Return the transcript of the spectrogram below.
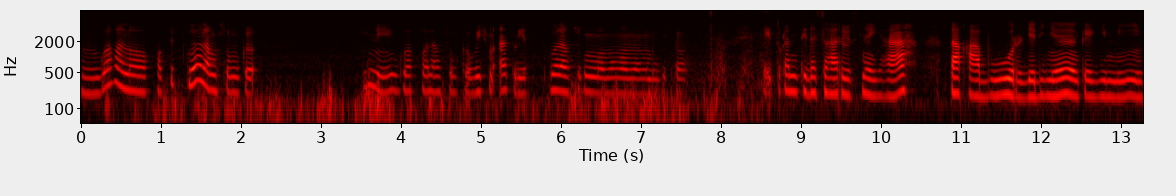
hmm, gue kalau covid gue langsung ke ini gue kok langsung ke wisma atlet. Gue langsung ngomong-ngomong begitu. Ya itu kan tidak seharusnya ya. Tak kabur jadinya kayak gini.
